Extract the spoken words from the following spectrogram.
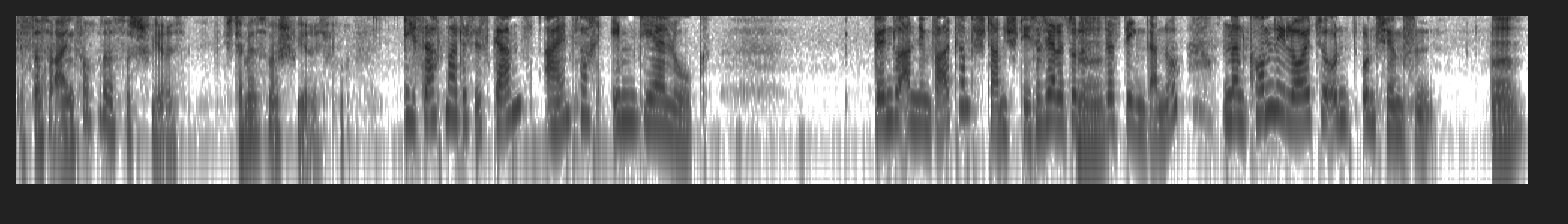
Ist das einfach oder ist das schwierig? Ich stelle mir das immer schwierig vor. Ich sag mal, das ist ganz einfach im Dialog. Wenn du an dem Wahlkampfstand stehst, das ist ja so das, mhm. das Ding dann, ne? Und dann kommen die Leute und, und schimpfen. Mhm.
